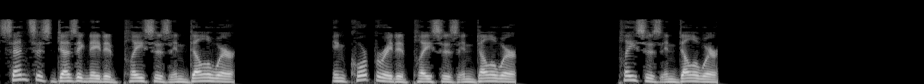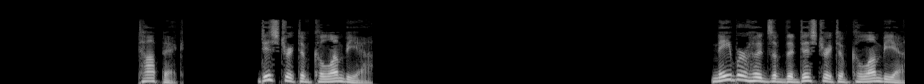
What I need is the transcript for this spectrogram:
Census-designated places in Delaware Incorporated places in Delaware. Places in Delaware. District of Columbia. Neighborhoods of the District of Columbia.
